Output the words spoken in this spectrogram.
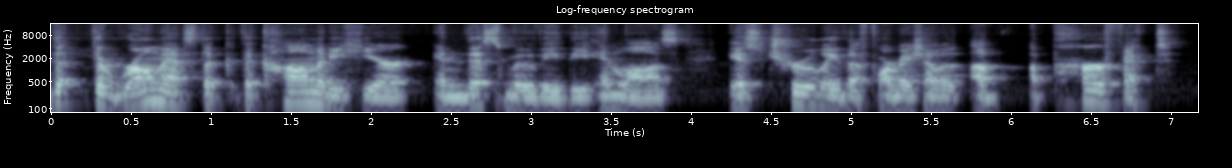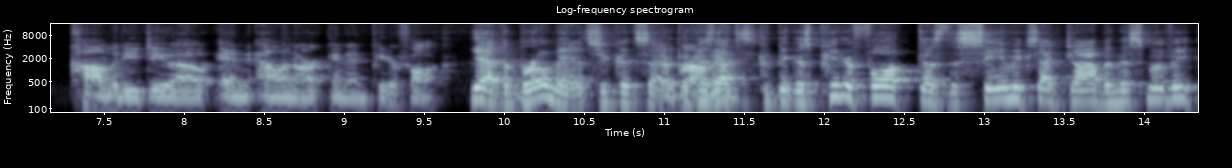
the, the romance, the, the comedy here in this movie, The In Laws, is truly the formation of a, a perfect comedy duo in Alan Arkin and Peter Falk. Yeah, the bromance, you could say, The because bromance. that's because Peter Falk does the same exact job in this movie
